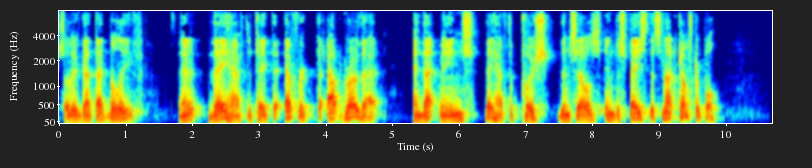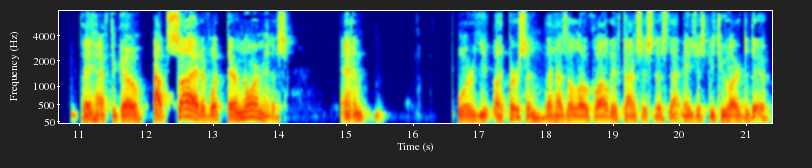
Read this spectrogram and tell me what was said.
So they've got that belief. And they have to take the effort to outgrow that. And that means they have to push themselves into space that's not comfortable. They have to go outside of what their norm is. And or you, a person that has a low quality of consciousness, that may just be too hard to do.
